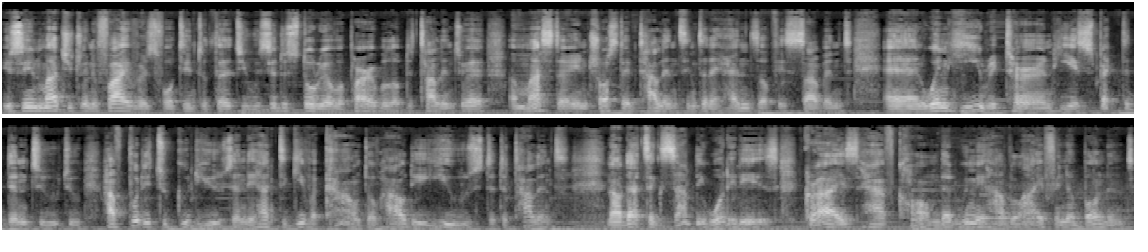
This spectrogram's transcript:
You see, in Matthew 25, verse 14 to 30, we see the story of a parable of the talents where a master entrusted talents into the hands of his servant. And when he returned, he expected them to, to have put it to good use and they had to give account of how they used the talent. Now, that's exactly what it is. Christ have come that we may have life in abundance.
